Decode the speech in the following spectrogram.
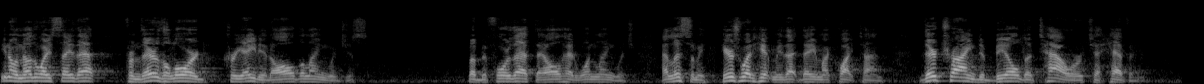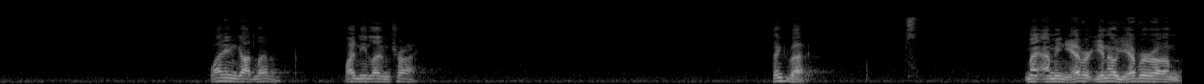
You know another way to say that? From there the Lord created all the languages. But before that, they all had one language. Now listen to me. Here's what hit me that day in my quiet time. They're trying to build a tower to heaven. Why didn't God let them? Why didn't He let them try? Think about it. I mean, you ever, you know, you ever, um,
